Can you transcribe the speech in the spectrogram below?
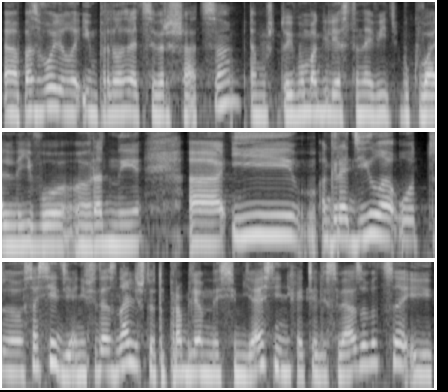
э, позволила им продолжать совершаться, потому что его могли остановить буквально его э, родные а, и оградила от э, соседей. Они всегда знали, что это проблемная семья, с ней не хотели связываться, и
